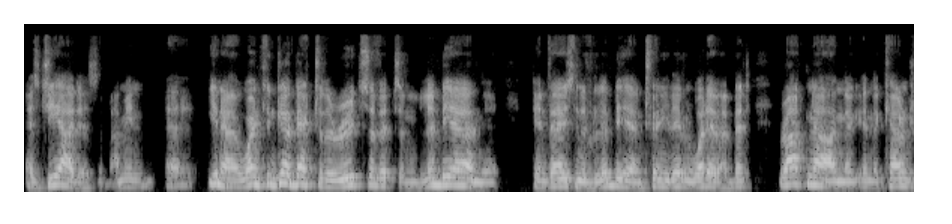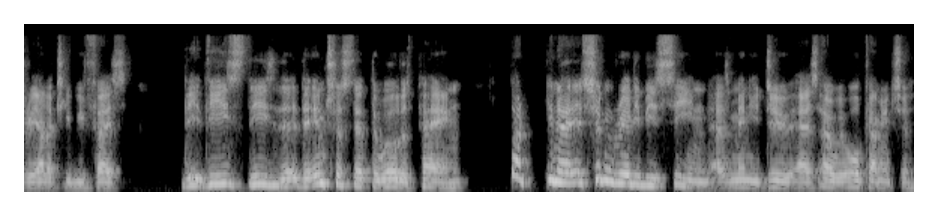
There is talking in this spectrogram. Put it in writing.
as jihadism. I mean, uh, you know, one can go back to the roots of it in Libya and the, the, invasion of Libya in 2011, whatever. But right now, in the in the current reality we face, the, these these the, the interest that the world is paying, but you know, it shouldn't really be seen as many do as oh, we're all coming to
